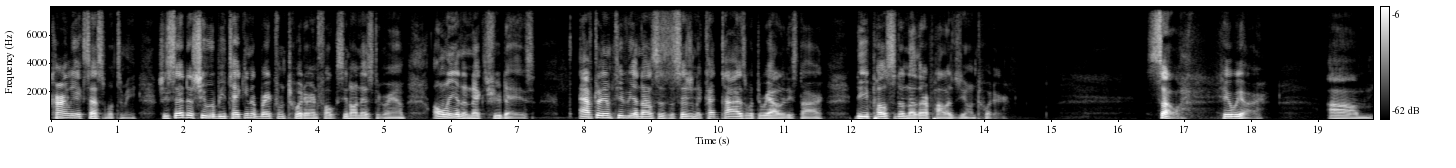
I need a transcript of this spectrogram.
currently accessible to me. She said that she would be taking a break from Twitter and focusing on Instagram only in the next few days. After MTV announced its decision to cut ties with the reality star, Dee posted another apology on Twitter. So, here we are. Um,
